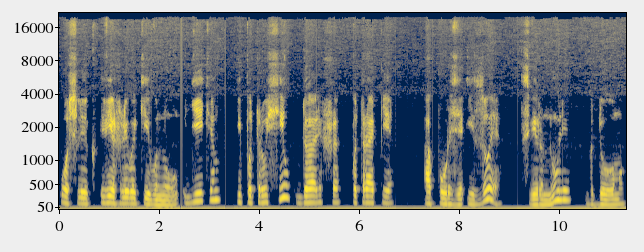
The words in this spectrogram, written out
Ослик вежливо кивнул детям и потрусил дальше по тропе, а Пурзя и Зоя свернули к дому.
